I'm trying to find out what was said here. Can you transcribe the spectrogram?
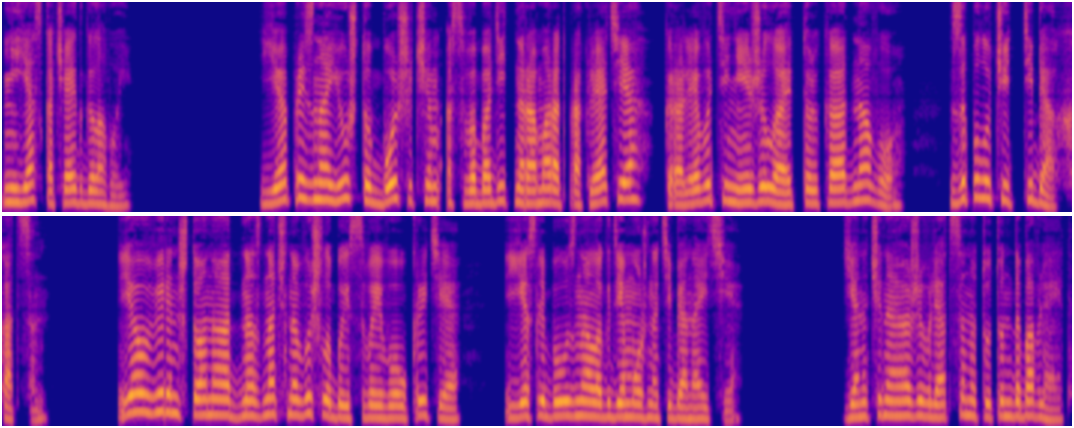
Ния скачает головой. Я признаю, что больше, чем освободить Нарамар от проклятия, королева теней желает только одного — заполучить тебя, Хадсон. Я уверен, что она однозначно вышла бы из своего укрытия, если бы узнала, где можно тебя найти». Я начинаю оживляться, но тут он добавляет.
